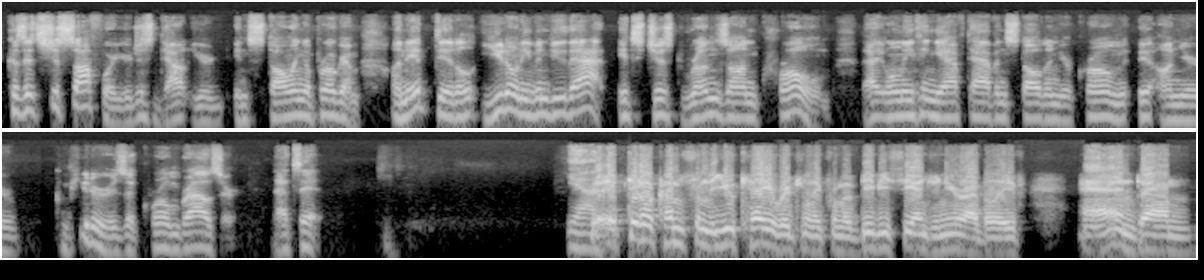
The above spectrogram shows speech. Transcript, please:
because it's just software. You're just down, you're installing a program. On IPDiddle, you don't even do that. It's just runs on Chrome. The only thing you have to have installed on your Chrome eh, on your computer is a Chrome browser. That's it. Yeah. IPDiddle comes from the UK originally, from a BBC engineer, I believe, and um,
